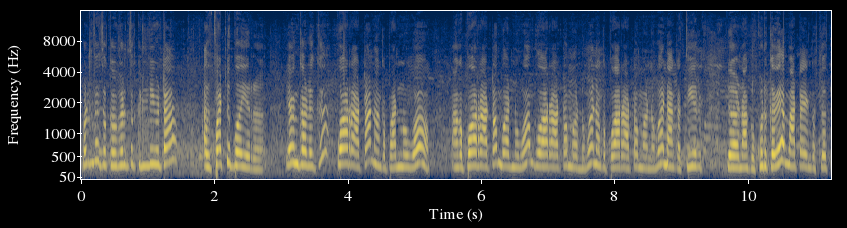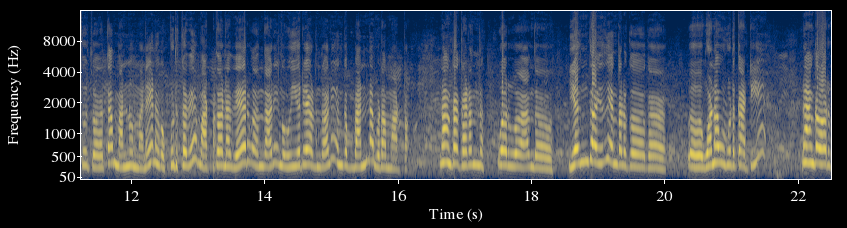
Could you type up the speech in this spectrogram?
குழந்தை விழுந்து கிள்ளி விட்டால் அது பட்டு போயிடும் எங்களுக்கு போராட்டம் நாங்கள் பண்ணுவோம். நாங்கள் போராட்டம் பண்ணுவோம் போராட்டம் பண்ணுவோம் நாங்கள் போராட்டம் பண்ணுவோம். நாங்கள் தீர் நாங்கள் கொடுக்கவே மாட்டோம். எங்கள் சொத்து சுகத்தை மண்ணு மனையை நாங்கள் கொடுக்கவே மாட்டோம். ஆனால் வேர் வந்தாலும் எங்கள் உயிரே இருந்தாலும் எங்கள் மண்ணை விட மாட்டோம். நாங்கள் கிடந்து ஒரு அந்த எந்த இது எங்களுக்கு உணவு கொடுக்காட்டி நாங்கள் ஒரு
